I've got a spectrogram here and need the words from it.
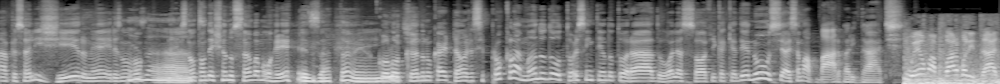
Ah, o pessoal é ligeiro, né? Eles não vão, Exato. né, eles não estão deixando o samba morrer. Exatamente. Colocando no cartão, já se proclamando doutor sem ter o doutorado. Olha só, fica aqui a denúncia. Isso é uma barbaridade. Isso é uma barbaridade.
